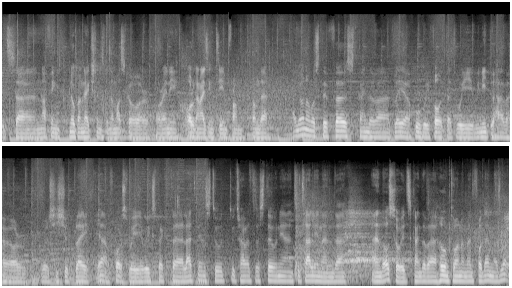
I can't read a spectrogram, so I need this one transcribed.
It's uh, nothing, no connections with the Moscow or, or any organizing team from, from there. Aliona was the first kind of uh, player who we thought that we, we need to have her or well, she should play. Yeah, of course, we, we expect uh, Latvians to, to travel to Estonia and to Tallinn and and also it's kind of a home tournament for them as well.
